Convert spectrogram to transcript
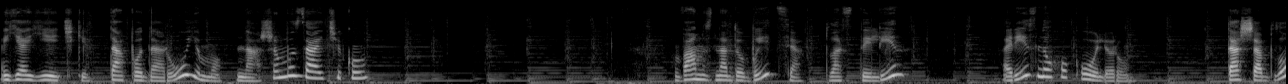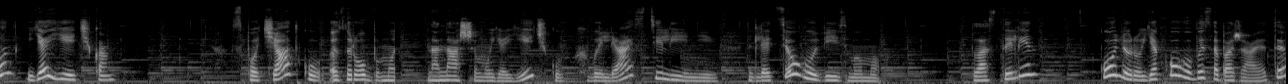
яєчки та подаруємо нашому зайчику. Вам знадобиться пластилін різного кольору та шаблон яєчка. Спочатку зробимо на нашому яєчку хвилясті лінії. Для цього візьмемо пластилін, кольору якого ви забажаєте,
